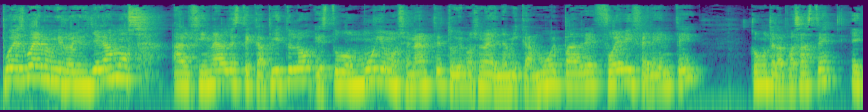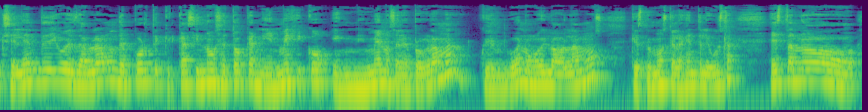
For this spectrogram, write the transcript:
Pues bueno, mis rollos, llegamos al final de este capítulo. Estuvo muy emocionante. Tuvimos una dinámica muy padre. Fue diferente. ¿Cómo te la pasaste? Excelente, digo, desde hablar un deporte que casi no se toca ni en México y ni menos en el programa, que bueno, hoy lo hablamos, que esperemos que a la gente le gusta. Esta no,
